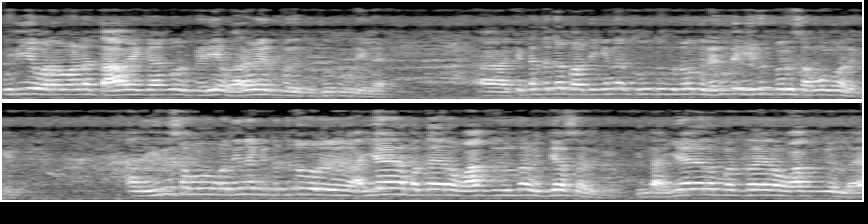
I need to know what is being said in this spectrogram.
புதிய வரவான தாவைக்காக ஒரு பெரிய வரவேற்பு இருக்கு தூத்துக்குடியில். கிட்டத்தட்ட பார்த்தீங்கன்னா தூத்துக்குடியில் வந்து ரெண்டு இரு பெரு சமூகம் இருக்கு. அந்த இரு சமூகம் பார்த்தீங்கன்னா கிட்டத்தட்ட ஒரு ஐயாயிரம் பத்தாயிரம் வாக்குகள் தான் வித்தியாசம் இருக்கு. இந்த ஐயாயிரம் பத்தாயிரம் வாக்குகளில்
